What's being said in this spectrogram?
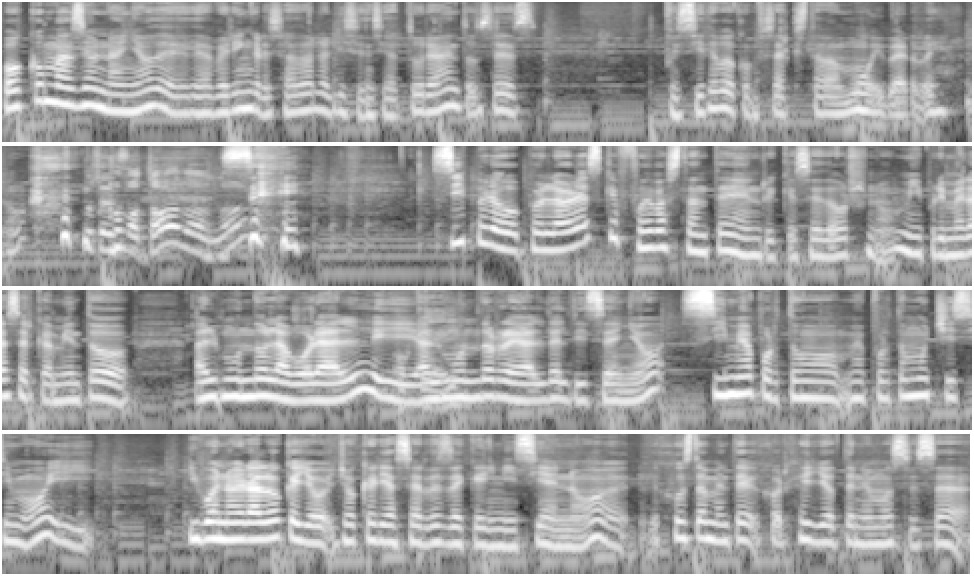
poco más de un año de, de haber ingresado a la licenciatura, entonces, pues sí debo confesar que estaba muy verde, ¿no? Pues como todos, ¿no? Sí. Sí, pero, pero la verdad es que fue bastante enriquecedor, ¿no? Mi primer acercamiento al mundo laboral y al mundo real del diseño sí me aportó, me aportó muchísimo y, y bueno, era algo que yo, yo quería hacer desde que inicié, ¿no? Justamente Jorge y yo tenemos esa,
